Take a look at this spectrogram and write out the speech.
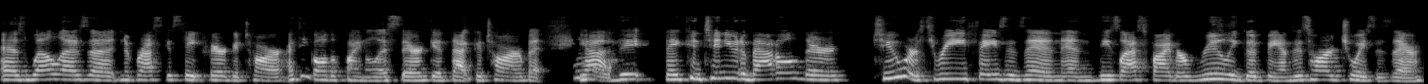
as well as a Nebraska State Fair guitar. I think all the finalists there get that guitar, but yeah, they, they continue to battle. They're two or three phases in and these last five are really good bands. It's hard choices there.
